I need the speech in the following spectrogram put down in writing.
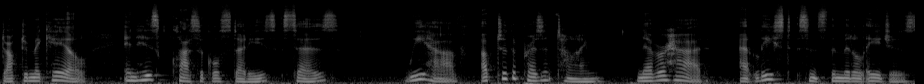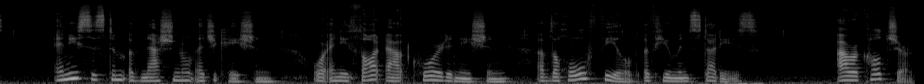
Dr. Mackail, in his classical studies, says We have, up to the present time, never had, at least since the Middle Ages, any system of national education or any thought out coordination of the whole field of human studies. Our culture,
